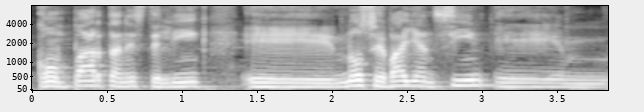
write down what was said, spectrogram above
compartan este link. Eh, no se vayan sin... Eh,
